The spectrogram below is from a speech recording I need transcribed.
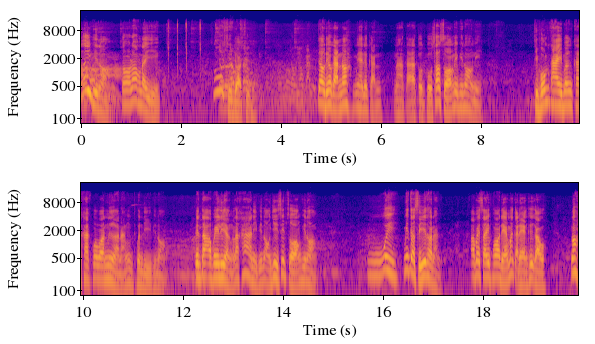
เอ้ยพี่น้องต่อรองได้อีกโอ้สุดยอดสุด เจ้าเดียวกันเนาะแม่เดียวกัน หน้าตาโตโตเศร้าสองนี่พี่น้องนี่ ที่ผมไทยเบิ่งคักๆเพราะว่าเนื้อหนังเพิ่นดีพี่น้อง เป็นตาเอาไปเลี้ยงราคานี่พี่น้อง22พี่น้องอุ้ยมีแต่สีเท่านั้น เอาไปใส่พอแดงมันก็แดงคือเก่าเนาะ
